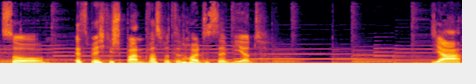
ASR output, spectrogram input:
So, jetzt bin ich gespannt. Was wird denn heute serviert? Ja,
